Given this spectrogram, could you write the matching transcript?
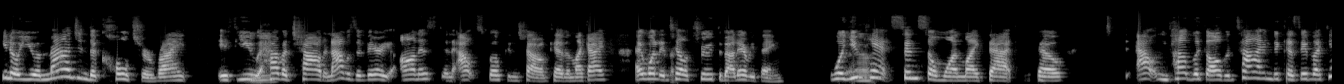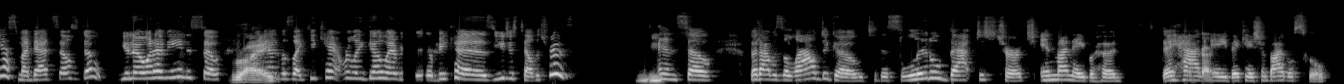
You know, you imagine the culture, right? If you Mhm. have a child, and I was a very honest and outspoken child, Kevin. Like I, I wanted to tell truth about everything. Well, you Yeah. can't send someone like that, you know, out in public all the time because they're like, yes, my dad sells dope. You know what I mean? So my Right. dad was like, you can't really go everywhere because you just tell the truth. Mhm. And so, but I was allowed to go to this little Baptist church in my neighborhood. They had Okay. a vacation Bible school.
